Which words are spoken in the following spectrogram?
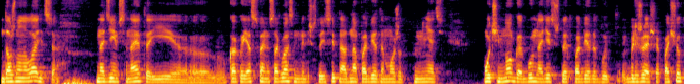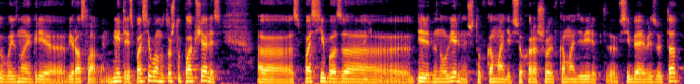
должно наладиться. Надеемся на это и, э, как я с вами согласен, Дмитрий, что действительно одна победа может поменять очень много. Будем надеяться, что эта победа будет ближайшая по счету в выездной игре в Ярославле. Дмитрий, спасибо вам за то, что пообщались. Э, спасибо за переданную уверенность, что в команде все хорошо и в команде верит в себя и в результат.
